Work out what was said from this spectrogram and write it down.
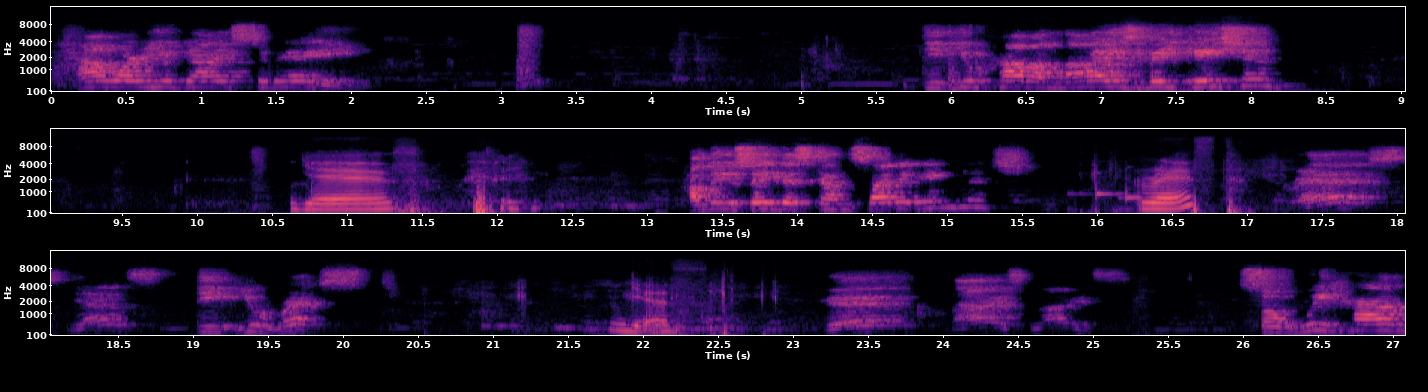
How are you guys today? Did you have a nice vacation? Yes. How do you say descansar in English? Rest? Rest, yes. Did you rest? Yes. Good, nice, nice. So we have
